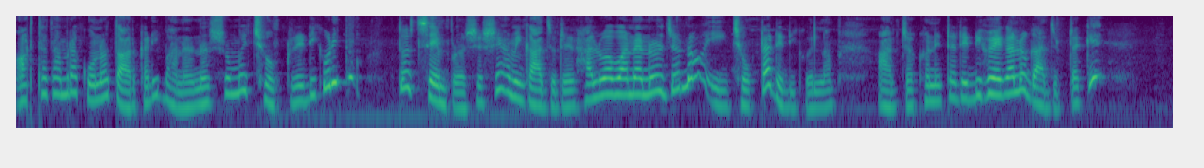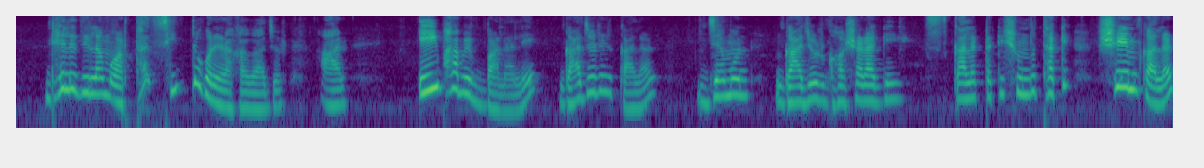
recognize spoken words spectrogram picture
অর্থাৎ আমরা কোনো তরকারি বানানোর সময় ছোঁক রেডি করি তো তো সেম প্রসেসে আমি গাজরের হালুয়া বানানোর জন্য এই ছোঁকটা রেডি করলাম। আর যখন এটা রেডি হয়ে গেল, গাজরটাকে ঢেলে দিলাম, অর্থাৎ সিদ্ধ করে রাখা গাজর। আর এইভাবে বানালে গাজরের কালার যেমন গাজর ঘষার আগে কালারটা কি সুন্দর থাকে সেম কালার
